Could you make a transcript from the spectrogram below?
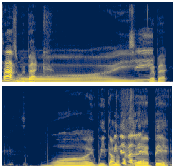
Fam. So we're back. Why? Gee. We're back. Why? We done We a never fair bit.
